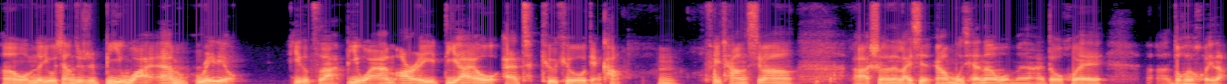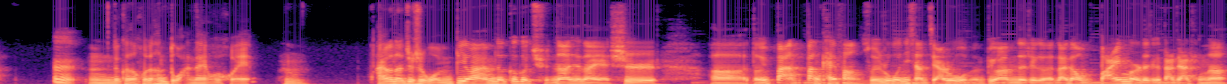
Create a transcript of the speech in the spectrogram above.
呃，我们的邮箱就是 bym radio 一个词啊，bym r a d i o at qq 点 com。嗯，非常希望啊收到你的来信，然后目前呢，我们还都会呃都会回的。嗯嗯，都可能回的很短，但也会回。嗯，还有呢，就是我们 BYM 的各个群呢，现在也是呃等于半半开放，所以如果你想加入我们 BYM 的这个来到我们 Bimer 的这个大家庭呢，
